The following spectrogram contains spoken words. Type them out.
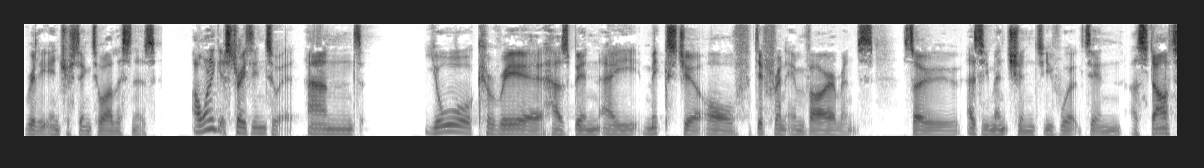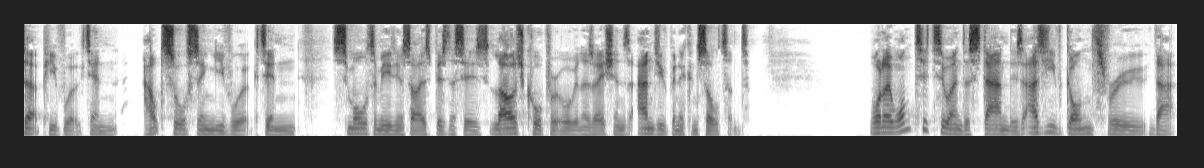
really interesting to our listeners. I want to get straight into it. And your career has been a mixture of different environments. So, as you mentioned, you've worked in a startup, you've worked in outsourcing, you've worked in small to medium sized businesses, large corporate organizations, and you've been a consultant. What I wanted to understand is as you've gone through that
